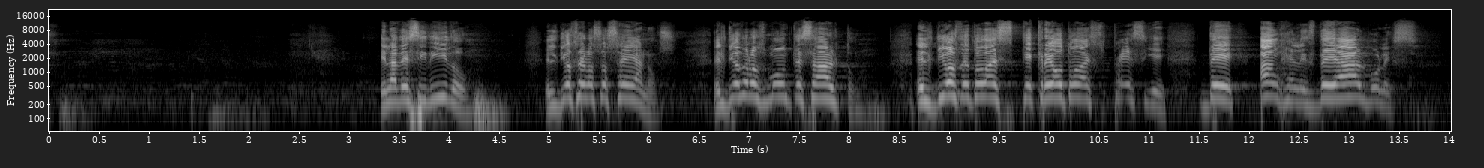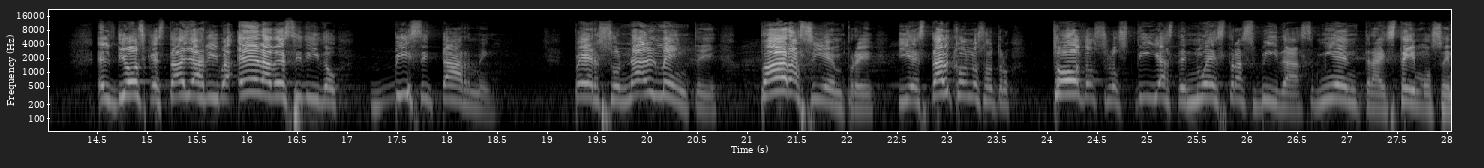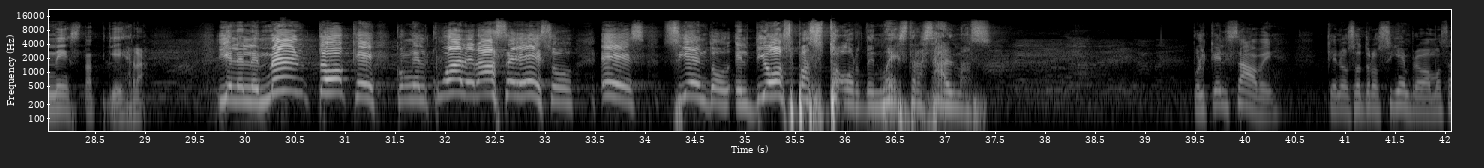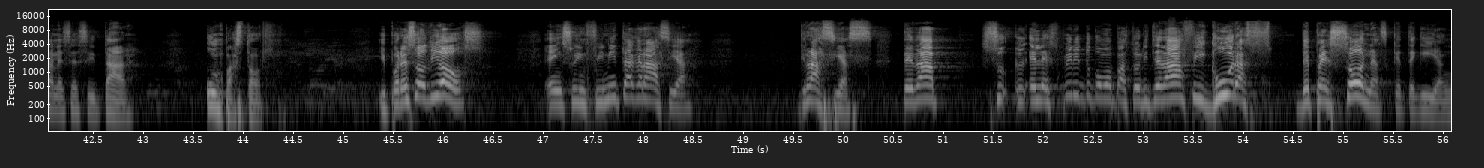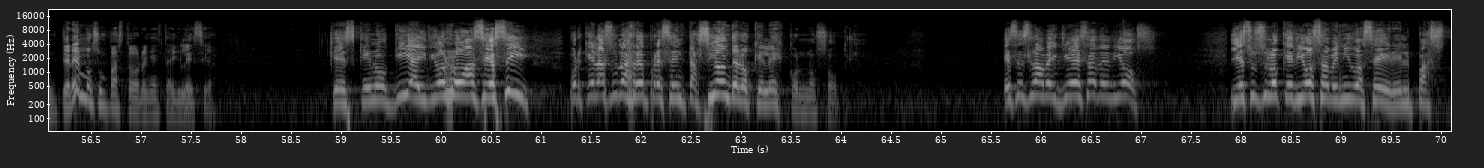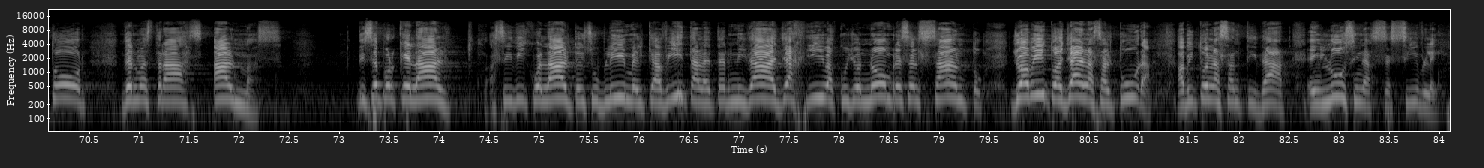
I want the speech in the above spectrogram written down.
Él ha decidido, el Dios de los océanos, el Dios de los montes altos, el Dios de toda que creó toda especie de ángeles, de árboles. El Dios que está allá arriba, Él ha decidido visitarme personalmente para siempre y estar con nosotros todos los días de nuestras vidas mientras estemos en esta tierra. Y el elemento que con el él hace eso es siendo el Dios pastor de nuestras almas. Porque él sabe que nosotros siempre vamos a necesitar un pastor. Y por eso Dios, en su infinita gracia, gracias, te da el Espíritu como pastor y te da figuras de personas que te guían. Tenemos un pastor en esta iglesia que es que nos guía y Dios lo hace así, porque Él hace una representación de lo que Él es con nosotros. Esa es la belleza de Dios. Y eso es lo que Dios ha venido a hacer, el pastor de nuestras almas. Dice, porque el alto, así dijo el alto y sublime, el que habita la eternidad allá arriba, cuyo nombre es el santo. Yo habito allá en las alturas, habito en la santidad, en luz inaccesible.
